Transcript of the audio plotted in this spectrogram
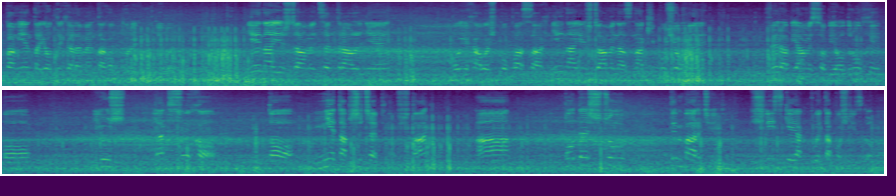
i pamiętaj o tych elementach, o których mówiłem. Nie najeżdżamy centralnie, pojechałeś po pasach, nie najeżdżamy na znaki poziome, wyrabiamy sobie odruchy, bo już jak sucho, to nie ta przyczepność, tak? A po deszczu tym bardziej. Śliskie jak płyta poślizgowa.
